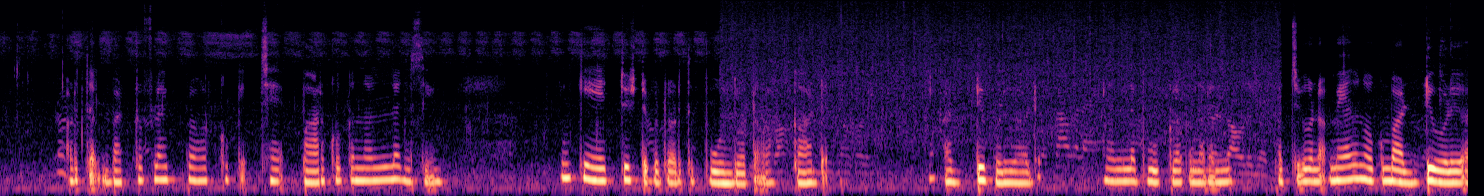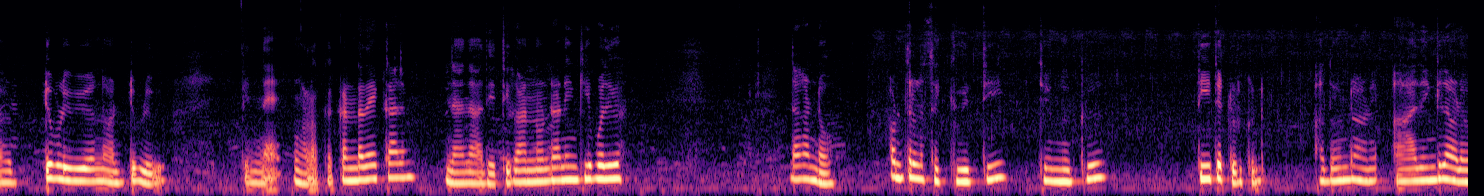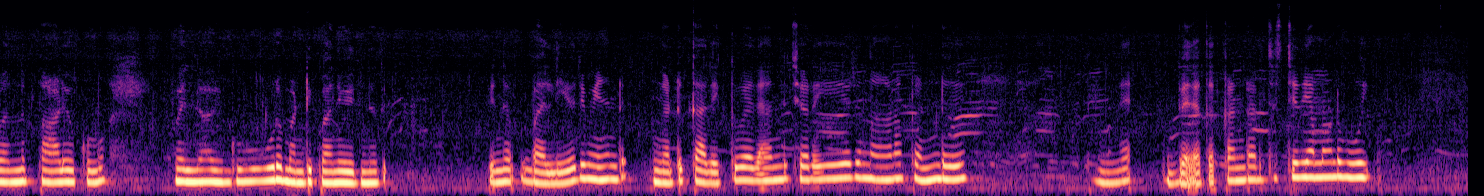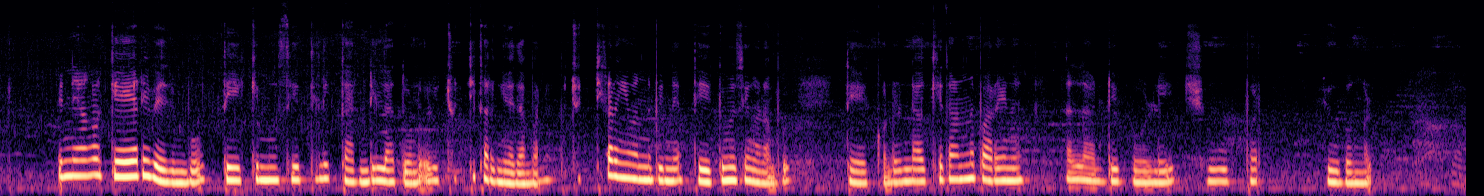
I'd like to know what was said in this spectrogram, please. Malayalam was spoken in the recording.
അവിടുത്തെ ബട്ടർഫ്ലൈ പാർക്കൊക്കെ ചേ പാർക്കൊക്കെ നല്ല രസമാണ് എനിക്ക് ഏറ്റവും ഇഷ്ടപ്പെട്ടു അവിടുത്തെ പൂന്തോട്ടങ്ങളാണ് കാട്. അടിപൊളി കാട്. നല്ല പൂക്കളൊക്കെ നിറഞ്ഞ് പച്ചപ്പ് കണ്ട മേലെ നോക്കുമ്പോൾ അടിപൊളി അടിപൊളി വ്യൂ ആണ് അടിപൊളി വ്യൂ പിന്നെ നിങ്ങളൊക്കെ കണ്ടതേക്കാലം ഞാൻ ആദ്യത്തെ കാണുന്നതുകൊണ്ടാണ് എനിക്ക് ഈ പൊലിവ് ഇതാ കണ്ടോ? അവിടുത്തെ സെക്യൂരിറ്റി ഞങ്ങൾക്ക് തീറ്റിട്ട് കൊടുക്കുന്നുണ്ട്. അതുകൊണ്ടാണ് ആരെങ്കിലും അവിടെ വന്ന് പാളി വെക്കുമ്പോൾ എല്ലാവരും കൂടെ മണ്ടിപ്പാഞ്ഞ് വരുന്നത്. പിന്നെ വലിയൊരു മീനുണ്ട്. ഇങ്ങോട്ട് കരയ്ക്ക് വരാൻ ചെറിയൊരു നാണൊക്കെ ഉണ്ട്. പിന്നെ ഇവരൊക്കെ കണ്ട് അഡ്ജസ്റ്റ് ചെയ്ത് നമ്മളോട് പോയി. പിന്നെ ഞങ്ങൾ കയറി വരുമ്പോൾ തേക്ക് മ്യൂസിയത്തിൽ കറണ്ട് ഇല്ലാത്തതുകൊണ്ട് ഒരു ചുറ്റിക്കറങ്ങി വരാൻ പറഞ്ഞു. അപ്പോൾ ചുറ്റിക്കറങ്ങി വന്ന് പിന്നെ തേക്ക് മ്യൂസിയം കാണാൻ പോയി. തേക്ക് കൊണ്ട് ഉണ്ടാക്കിയതാണെന്ന് പറയുന്നത് നല്ല അടിപൊളി സൂപ്പർ രൂപങ്ങൾ.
